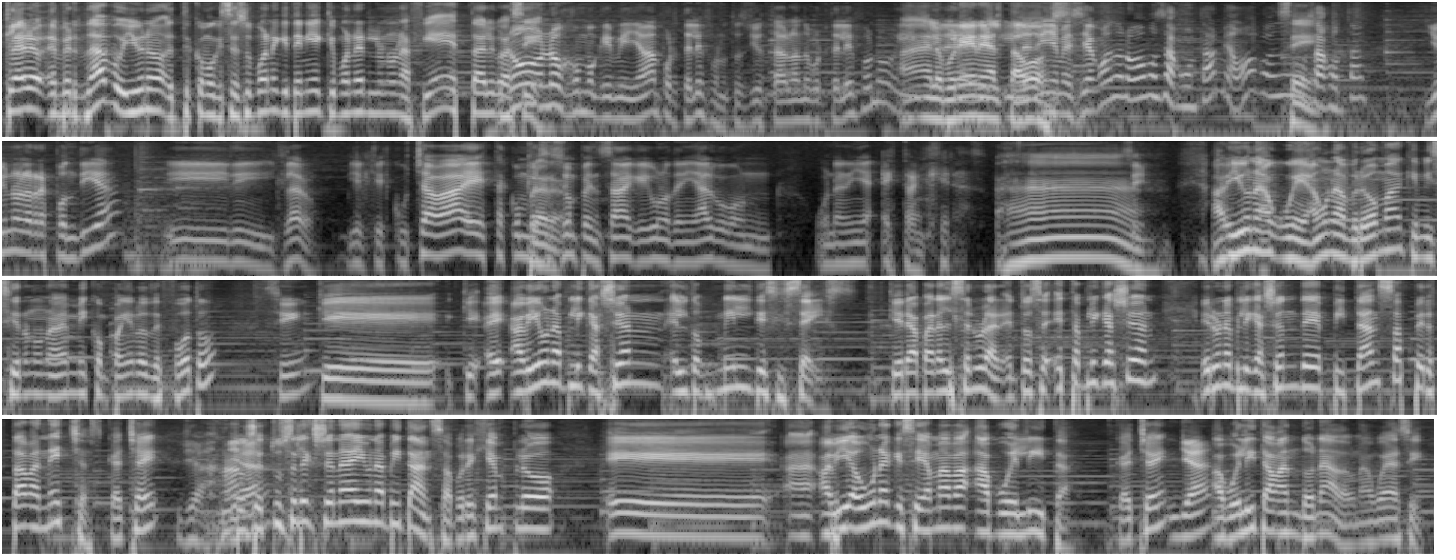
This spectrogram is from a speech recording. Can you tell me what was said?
Claro, es verdad, pues y uno como que se supone que tenía que ponerlo en una fiesta, algo así. No, no, como que me llaman por teléfono. Entonces yo estaba hablando por teléfono. Y Ah, lo ponían en y altavoz. la niña me decía, ¿cuándo nos vamos a juntar, mi amor? ¿Cuándo Sí. nos vamos a juntar? Y uno le respondía y, y claro. Y el que escuchaba esta conversación pensaba que uno tenía algo con una niña extranjera. Ah. Sí. Había una wea, una broma que me hicieron una vez mis compañeros de foto. Sí. que, que, eh, había una aplicación el 2016 que era para el celular. Entonces, esta aplicación era una aplicación de pitanzas, pero estaban hechas, ¿cachai? Ya. Entonces tú seleccionabas una pitanza. Por ejemplo, eh, a- había una que se llamaba Abuelita, ¿cachai? Ya. Abuelita abandonada, una wea así.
